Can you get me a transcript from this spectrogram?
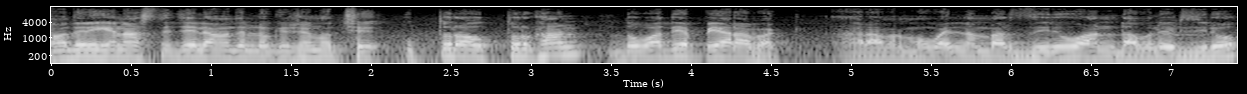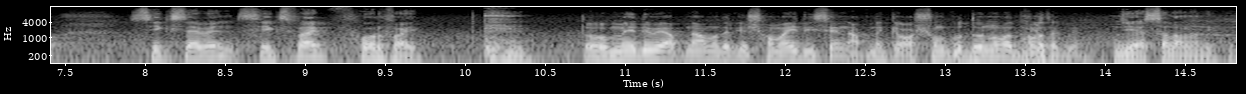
আমাদের এখানে আসতে চাইলে আমাদের লোকেশন হচ্ছে উত্তরা উত্তরখান দোবাদিয়া পেয়ারাবাগ। আর আমার mobile number zero one double eight zero six seven six five four five. তো ভাই আপনি আমাদেরকে সময় দিয়েছেন। আপনাকে অসংখ্য ধন্যবাদ। ভালো থাকবেন। জি আসসালামু আলাইকুম।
